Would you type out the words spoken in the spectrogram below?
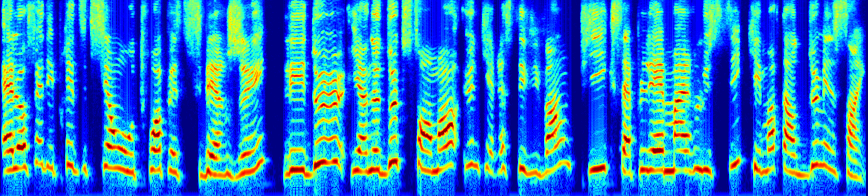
Elle a fait des prédictions aux trois petits bergers. Les deux, il y en a deux qui sont morts, une qui est restée vivante, puis qui s'appelait Mère Lucie, qui est morte en 2005.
